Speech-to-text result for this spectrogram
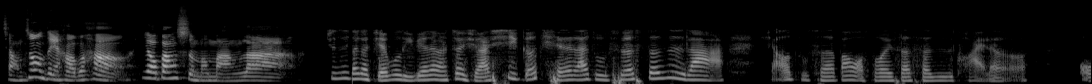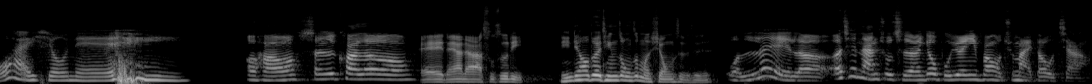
讲重点好不好？要帮什么忙啦？就是那个节目里边那个最喜欢细格的男主持的生日啦，小主持人帮我说一声生日快乐，我害羞呢。哦好，生日快乐哦。哎，等一下，等一下，苏苏丽，你一定要对听众这么凶是不是？我累了，而且男主持人又不愿意帮我去买豆浆。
